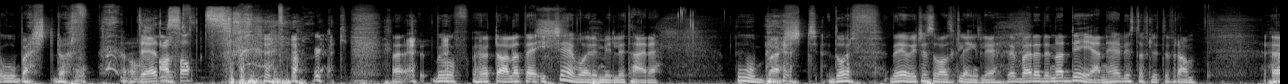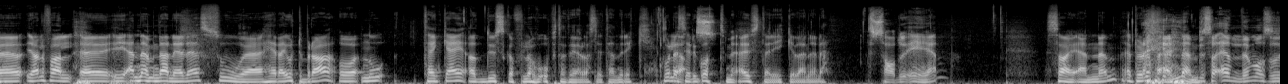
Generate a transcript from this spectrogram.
Oberstdorf. Den satt. Takk. Nå hørte alle at jeg ikke har vært i militæret. Oberstdorf. Det er jo ikke så vanskelig, egentlig. Det er bare denne D-en jeg har lyst til å flytte fram. Uh, I alle fall, uh, i NM der nede så uh, har de gjort det bra, og nå tenker jeg at du skal få lov å oppdatere oss litt, Henrik. Hvordan har det gått med Austerrike der nede? Sa du EM? Sa jeg NM? Jeg prøvde å si NM. du sa NM, og så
